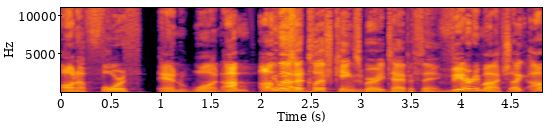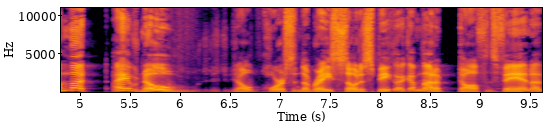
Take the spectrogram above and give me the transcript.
on a fourth and one. I'm I'm it not was a a Cliff Kingsbury type of thing. very much like I'm not. I have no you know horse in the race, so to speak. Like I'm not a Dolphins fan. Uh,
